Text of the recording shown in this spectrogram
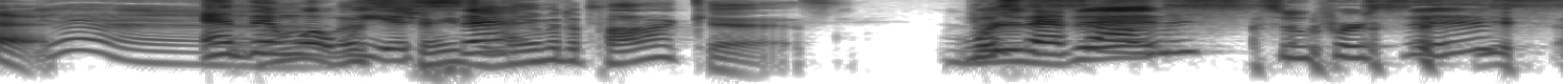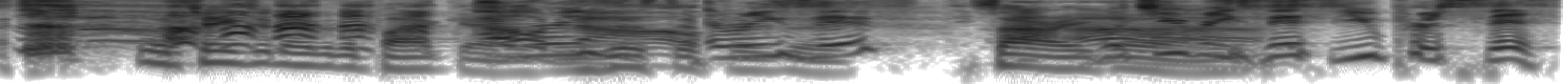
Yeah. And then Oh, what let's we change the name of the podcast. What's that, Solomon? Resist to persist. We'll change the name of the podcast. Oh, Uh, no. Resist to persist. resist. Sorry, Uh-uh. What you resist, you persist.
